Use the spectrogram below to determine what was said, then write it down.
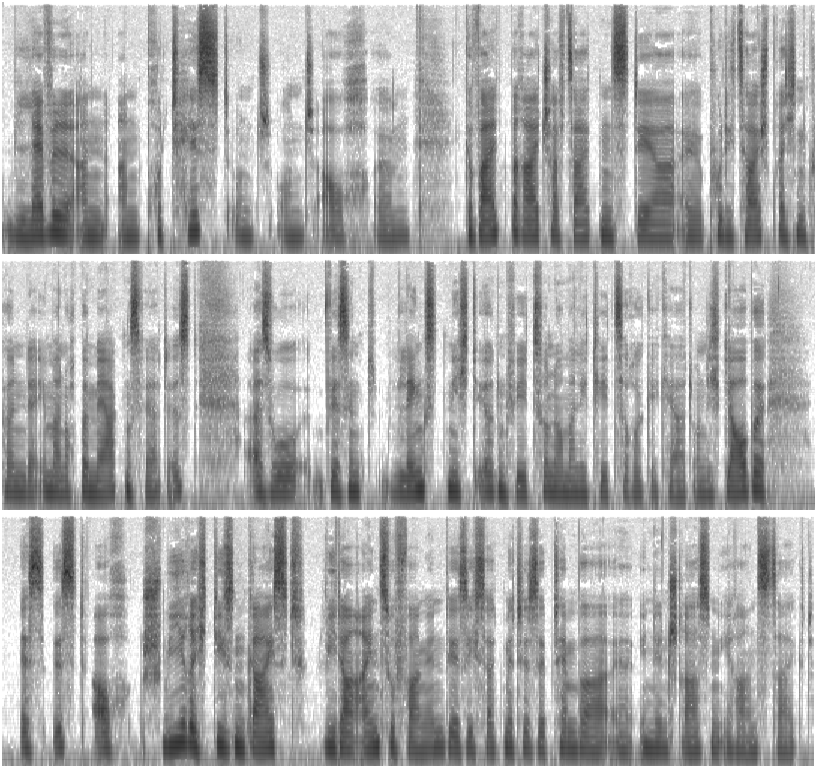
Level an, an Protest und, und auch ähm, Gewaltbereitschaft seitens der äh, Polizei sprechen können, der immer noch bemerkenswert ist. Also wir sind längst nicht irgendwie zur Normalität zurückgekehrt. Und ich glaube, es ist auch schwierig, diesen Geist wieder einzufangen, der sich seit Mitte September äh, in den Straßen Irans zeigt.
